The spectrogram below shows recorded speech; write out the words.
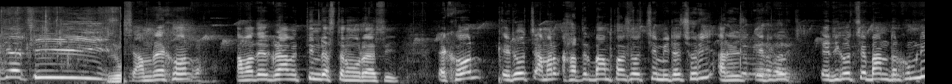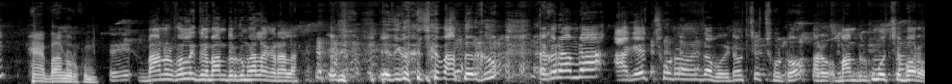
গেছি। আমরা এখন আমাদের গ্রামের তিন রাস্তার মোড়ে আছি। এখন এটা হচ্ছে আমার হাতের বাম পাশে হচ্ছে মিঠাছড়ি আর এদিকে হচ্ছে- এদিকে হচ্ছে বান্দরকুমনি। হ্যাঁ বানরকুম বানর কোন লাগবে না বান্দরকুম হালা হালা। এদিকে হচ্ছে বান্দরকুম। এখন আমরা আগে ছোট যাব এটা হচ্ছে ছোট আর বান্দরকুম হচ্ছে বড়।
